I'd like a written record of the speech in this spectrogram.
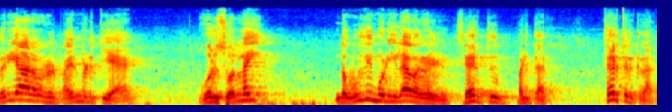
பெரியார் அவர்கள் பயன்படுத்திய ஒரு சொல்லை இந்த உறுதிமொழியில் அவர்கள் சேர்த்து படித்தார் சேர்த்திருக்கிறார்.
